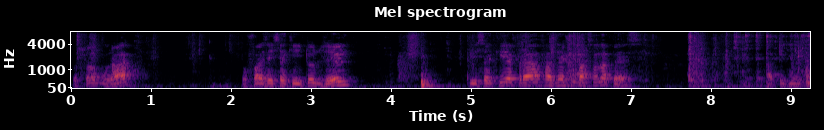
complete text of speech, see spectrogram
Vou só o buraco. Vou fazer isso aqui em todos eles. Isso aqui é para fazer a chumbação da peça. Rapidinho aqui.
